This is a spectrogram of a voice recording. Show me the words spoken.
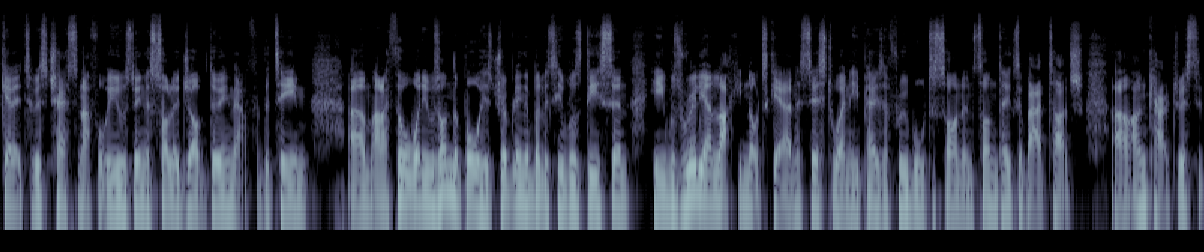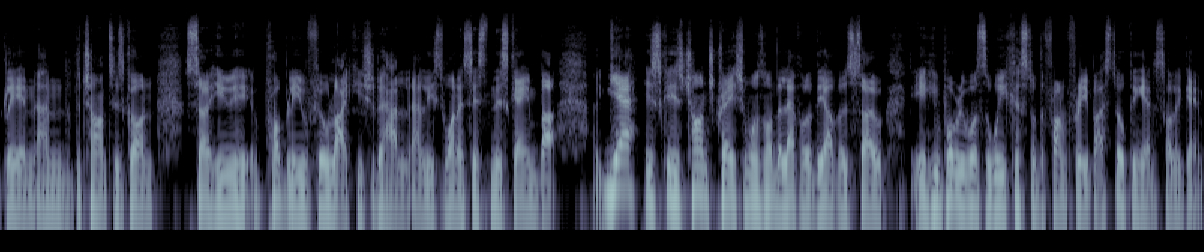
get it to his chest and I thought he was doing a solid job doing that for the team. Um, and I thought when he was on the ball his dribbling ability was decent. He was really unlucky not to get an assist when he plays a through ball to Son and Son takes a bad touch uh, uncharacteristically and, and the chance is gone. So he, he probably would feel like he should have had at least one assist in this game. But yeah his, his chance creation wasn't on the level of the others. So he probably was the weakest of the front three, but I still think he had a solid game.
